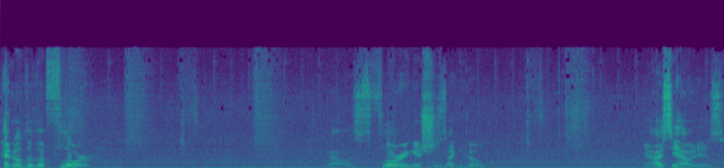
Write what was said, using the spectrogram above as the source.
Pedal to the floor. Well, as flooring-ish as I can go. Yeah, I see how it is.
